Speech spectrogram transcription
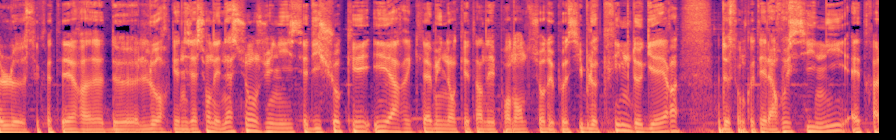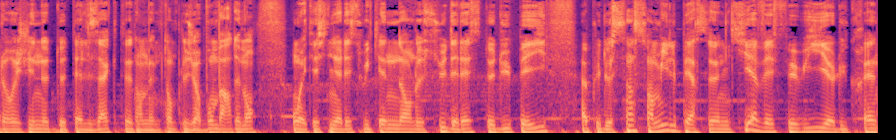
Le secrétaire de l'Organisation des Nations Unies s'est dit choqué et a réclamé une enquête indépendante sur de possibles crimes de guerre. De son côté, la Russie nie être à l'origine de tels actes. Dans le même temps, plusieurs bombardements ont été signalés ce week-end dans le sud et l'est du pays. Plus de 500 000 personnes qui avaient fui l'Ukraine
